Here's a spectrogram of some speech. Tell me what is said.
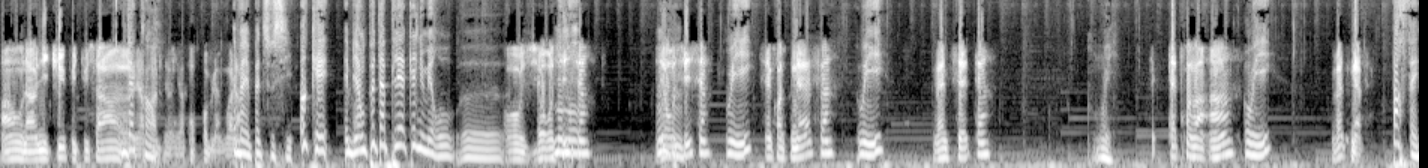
hein, on a une équipe et tout ça. euh, Il D'accord. n'y a, pas de- y a pas de problème. Eh Voilà. ben, pas de souci. Ok. Eh bien, on peut t'appeler à quel numéro Au 06 Momo. Mhm. 06 Oui, 59 oui, 27 oui, 81 oui. 29. Parfait.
